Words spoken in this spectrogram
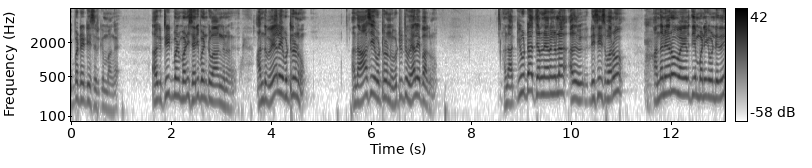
ஹிப்படைட்டிஸ் இருக்கும்பாங்க. அதுக்கு ட்ரீட்மெண்ட் பண்ணி சரி பண்ணிட்டு வாங்கணும். அந்த வேலையை விட்டுறணும். அந்த ஆசையை விட்டுறணும். விட்டுட்டு வேலையை பார்க்கணும். அந்த அக்யூட்டாக சில நேரங்களில் அது டிசீஸ் வரும். அந்த நேரம் வைத்தியம் பண்ணிக்க வேண்டியது.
